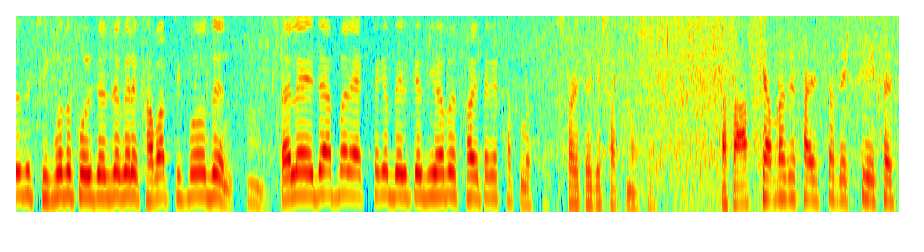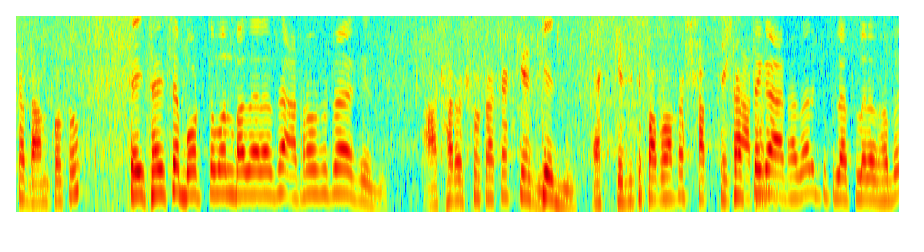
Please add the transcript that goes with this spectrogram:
যদি ঠিকমতো পরিচর্যা করে খাবার ঠিকমতো দেন। তাহলে এটা আপনার এক থেকে দেড় কেজি হবে ছয় থেকে সাত মাসে। ছয় থেকে সাত মাসে। আচ্ছা আজকে আমরা যে সাইজটা দেখছি এই সাইজটার দাম কত? এই সাইজটা বর্তমান বাজার আছে আঠারোশো টাকা কেজি। আঠারোশো টাকা কেজি। কেজি। এক কেজিতে পাবো আমরা সাত থেকে সাত থেকে আট হাজার একটু প্লাস মাইনাস হবে।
